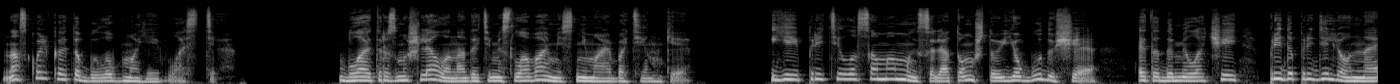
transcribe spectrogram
насколько это было в моей власти. Блайт размышляла над этими словами, снимая ботинки. Ей претила сама мысль о том, что ее будущее — это до мелочей предопределенная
